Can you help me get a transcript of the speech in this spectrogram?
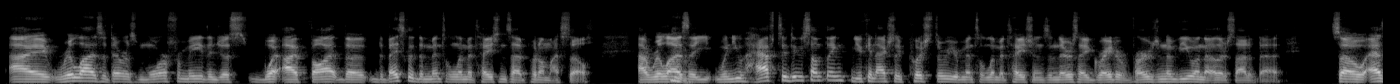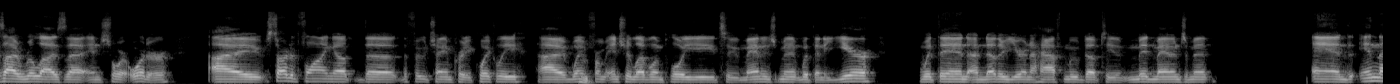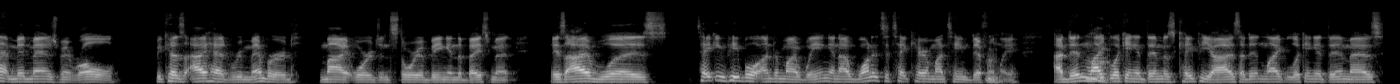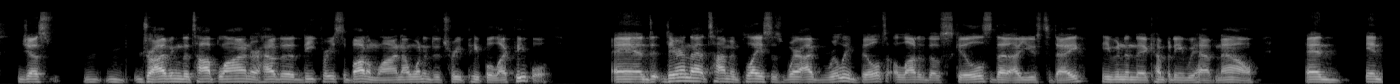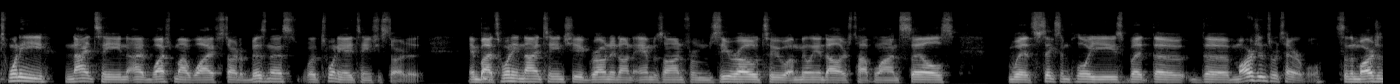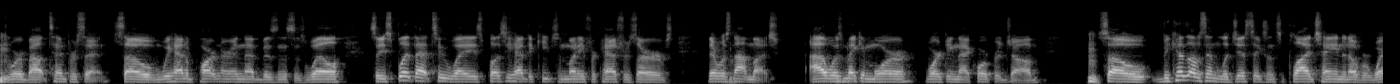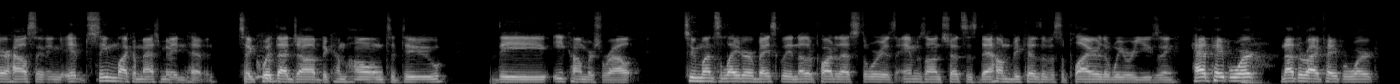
I realized that there was more for me than just what I thought. The the basically the mental limitations I put on myself. I realized hmm. that when you have to do something, you can actually push through your mental limitations, and there's a greater version of you on the other side of that. So as I realized that in short order, I started flying up the the food chain pretty quickly. I went hmm. from entry level employee to management within a year within another year and a half moved up to mid management and in that mid management role because i had remembered my origin story of being in the basement is i was taking people under my wing and i wanted to take care of my team differently hmm. i didn't hmm. like looking at them as kpis i didn't like looking at them as just driving the top line or how to decrease the bottom line i wanted to treat people like people And during that time and place is where I've really built a lot of those skills that I use today, even in the company we have now. And in 2019, I watched my wife start a business. Well, 2018, she started. And by 2019, she had grown it on Amazon from zero to a million dollars top line sales with six employees, but the the margins were terrible. So the margins hmm. were about 10%. So we had a partner in that business as well. So you split that two ways. Plus you had to keep some money for cash reserves. There was not much. I was hmm. making more working that corporate job. Hmm. So because I was in logistics and supply chain and over warehousing, it seemed like a match made in heaven to quit that job to come home to do the e-commerce route two months later, basically another part of that story is Amazon shuts us down because of a supplier that we were using. Had paperwork, not the right paperwork.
